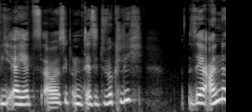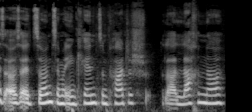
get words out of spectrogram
wie er jetzt aussieht. Und der sieht wirklich sehr anders aus als sonst, wenn man ihn kennt. Sympathisch, lachender,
